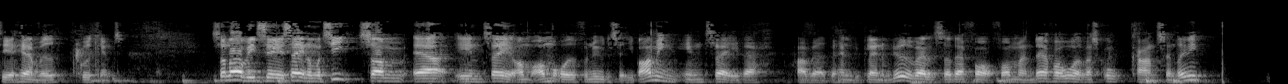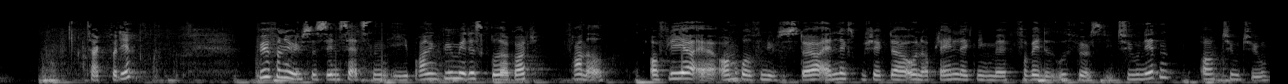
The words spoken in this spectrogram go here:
Det er hermed godkendt. Så når vi til sag nummer 10, som er en sag om områdefornyelse i Bramming. En sag, der har været behandlet i plan- og miljøudvalget, så derfor får man derfor ordet. Værsgo, Karen Sandrini. Tak for det. Byfornyelsesindsatsen i Bramming Bymitte skrider godt fremad, og flere af områdefornyelses større anlægsprojekter er under planlægning med forventet udførelse i 2019 og 2020.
